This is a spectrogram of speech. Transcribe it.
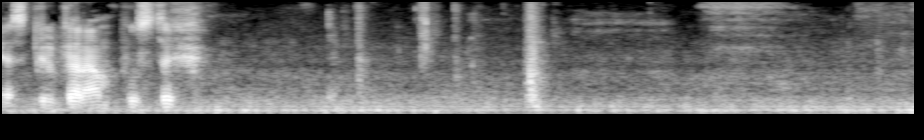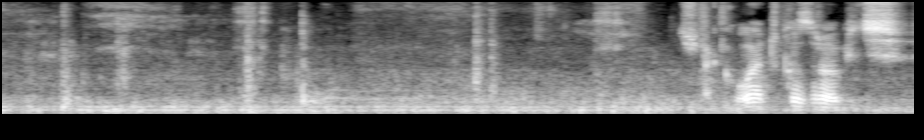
Jest kilka ram pustych. Trzeba kółeczko zrobić.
